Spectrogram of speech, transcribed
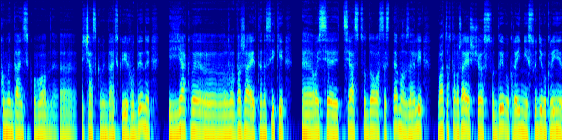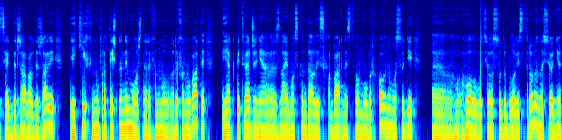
комендантського під час комендантської години. Як ви вважаєте, наскільки ось е, ця судова система взагалі багато хто вважає, що суди в Україні, судді в Україні це як держава в державі, яких ну практично не можна реформувати. Як підтвердження, е, знаємо скандали з хабарництвом у Верховному суді. е, Голову цього суду було відсторонено. Сьогодні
